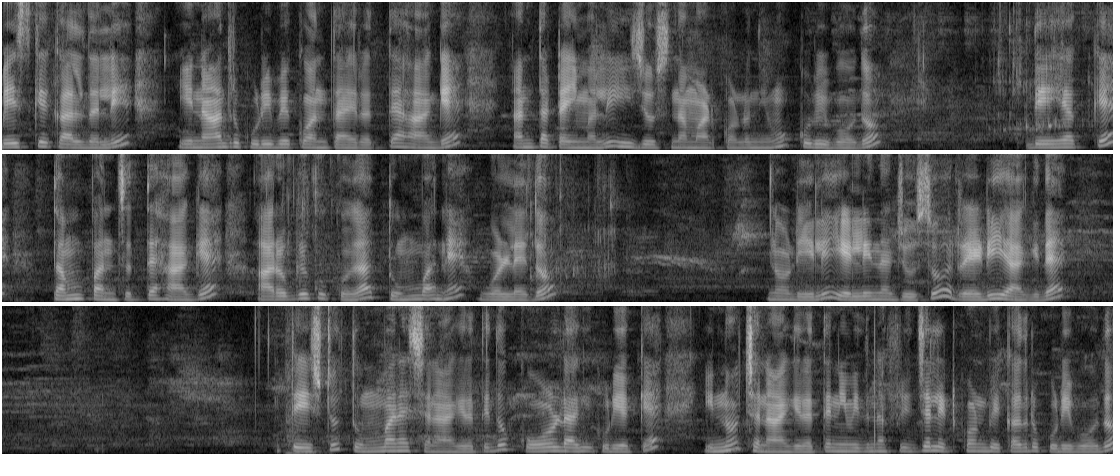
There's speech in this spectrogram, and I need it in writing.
ಬೇಸಿಗೆ ಕಾಲದಲ್ಲಿ ಏನಾದರೂ ಕುಡಿಬೇಕು ಅಂತ ಇರುತ್ತೆ, ಹಾಗೆ ಅಂಥ ಟೈಮಲ್ಲಿ ಈ ಜ್ಯೂಸನ್ನ ಮಾಡಿಕೊಂಡು ನೀವು ಕುಡಿಬೋದು. ದೇಹಕ್ಕೆ ತಂಪು ಅನಿಸುತ್ತೆ, ಹಾಗೆ ಆರೋಗ್ಯಕ್ಕೂ ಕೂಡ ತುಂಬಾ ಒಳ್ಳೆಯದು ನೋಡಿ, ಇಲ್ಲಿ ಎಳ್ಳಿನ ಜ್ಯೂಸು ರೆಡಿಯಾಗಿದೆ. ಟೇಸ್ಟು ತುಂಬಾ ಚೆನ್ನಾಗಿರುತ್ತೆ. ಇದು ಕೋಲ್ಡಾಗಿ ಕುಡಿಯೋಕ್ಕೆ ಇನ್ನೂ ಚೆನ್ನಾಗಿರುತ್ತೆ. ನೀವು ಇದನ್ನು ಫ್ರಿಜ್ಜಲ್ಲಿ ಇಟ್ಕೊಂಡು ಬೇಕಾದರೂ ಕುಡಿಬೋದು,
